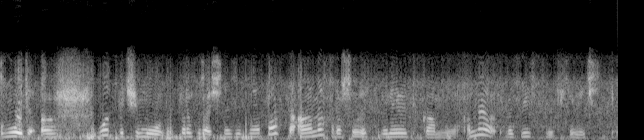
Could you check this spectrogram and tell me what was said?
Вот, э, вот почему прозрачная зубная паста, а она хорошо растворяет камни. Она воздействует химически.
